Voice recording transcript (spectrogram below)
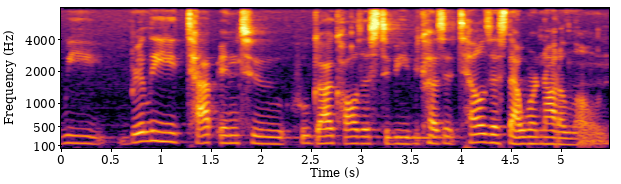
we really tap into who God calls us to be because it tells us that we're not alone.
